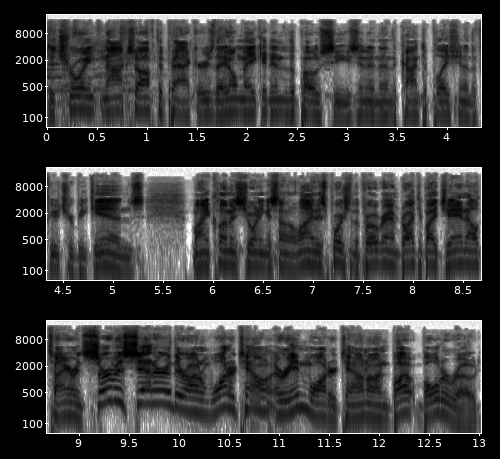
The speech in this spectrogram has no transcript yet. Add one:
Detroit knocks off the Packers. They don't make it into the postseason, and then the contemplation of the future begins. Mike Clemens joining us on the line. This portion of the program brought to you by J&L Tire and Service Center. They're on Watertown or in Watertown on Boulder Road.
